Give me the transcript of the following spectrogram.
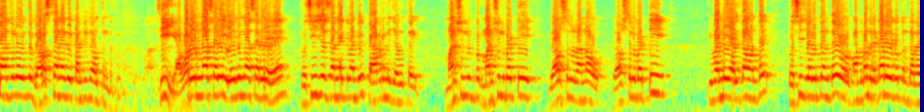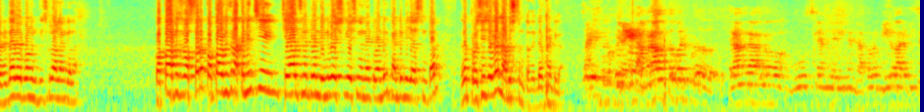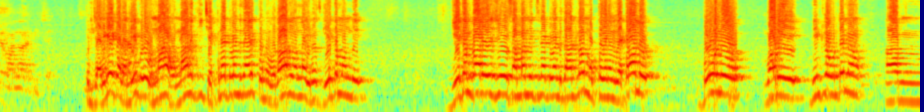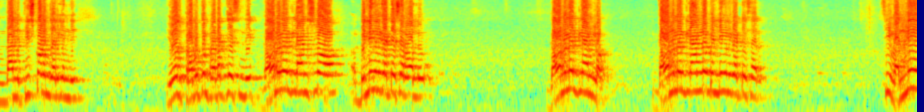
ట్రాన్స్ఫర్ అయితే వ్యవస్థ అనేది కంటిన్యూ అవుతుంటుంది. సి ఎవరు ఉన్నా సరే ఏదున్నా సరే ప్రొసీజర్స్ అనేటువంటివి పేపర్ మీద జరుగుతాయి. మనుషులు మనుషులు బట్టి వ్యవస్థలు రన్ అవ్వు వ్యవస్థలు బట్టి ఇవన్నీ వెళ్తా ఉంటాయి. ప్రొసీజర్ జరుగుతుంటే కొంతమంది రిటైర్ అయిపోతుంటారు. రిటైర్ అయిపోయిన తీసుకురాలేం కదా. కొత్త ఆఫీసర్ వస్తారు కొత్త ఆఫీసర్ అక్కడి నుంచి చేయాల్సినటువంటి ఇన్వెస్టిగేషన్ అనేటువంటిది కంటిన్యూ చేస్తుంటారు. అదే ప్రొసీజర్గా నడుస్తుంటది డెఫినెట్గా. అమరావతితో పాటు ఇప్పుడు జరిగే కదండి ఇప్పుడు ఉన్న ఉన్నానికి చెప్పినటువంటి దానికి కొన్ని ఉదాహరణలు ఉన్నాయి. ఈరోజు గీతం ఉంది. గీతం కాలేజ్ సంబంధించినటువంటి దాంట్లో ముప్పై ఎనిమిది ఎకరాలు భూములు వారి దీంట్లో ఉంటే మేము దాన్ని తీసుకోవడం జరిగింది. ఈరోజు ప్రభుత్వం ప్రొటెక్ట్ చేసింది. గవర్నమెంట్ ల్యాండ్స్లో బిల్డింగ్లు కట్టేశారు వాళ్ళు. గవర్నమెంట్ ల్యాండ్లో గవర్నమెంట్ ల్యాండ్లో బిల్డింగ్లు కట్టేశారు. See, ఇవన్నీ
